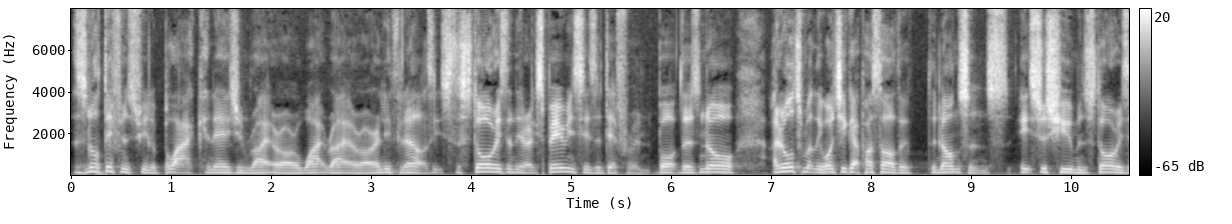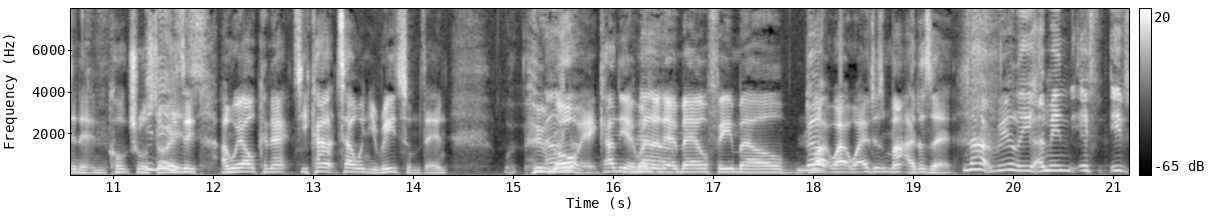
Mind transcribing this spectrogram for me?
there's no difference between a black and Asian writer or a white writer or anything else. It's the stories and their experiences are different, but there's no. And ultimately, once you get past all the, the nonsense, it's just human stories, isn't it? And cultural It stories, is. and we all connect. You can't tell when you read something who No, wrote no. it, can you? Whether they're male, female, black, white, whatever, it doesn't matter, does it? Not really. I mean, if if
